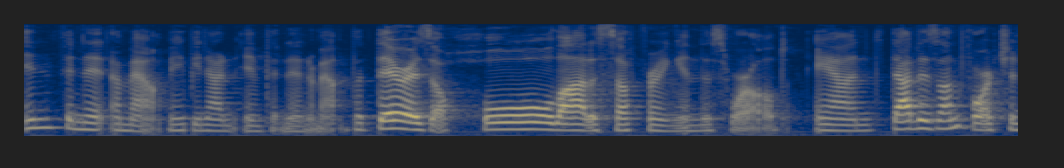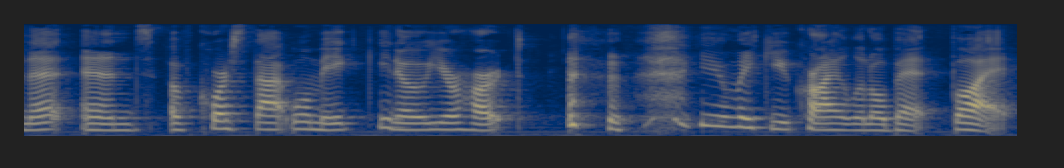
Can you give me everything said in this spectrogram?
infinite amount, maybe not an infinite amount, but there is a whole lot of suffering in this world. And that is unfortunate. And of course, that will make, you know, your heart, you make you cry a little bit. But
